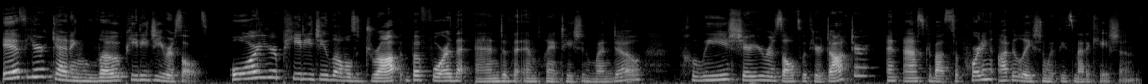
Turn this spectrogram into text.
If you're getting low PDG results or your PDG levels drop before the end of the implantation window, please share your results with your doctor and ask about supporting ovulation with these medications.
